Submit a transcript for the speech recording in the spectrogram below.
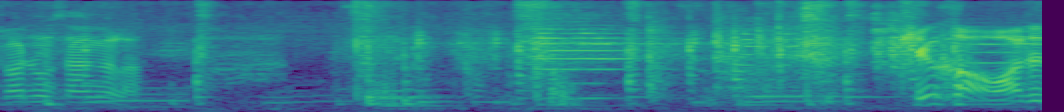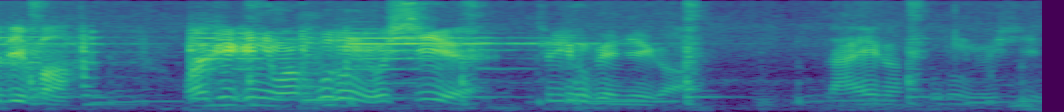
抓中三个了，挺好啊，这地方，我还可以跟你玩互动游戏。这右边这个，来一个互动游戏。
